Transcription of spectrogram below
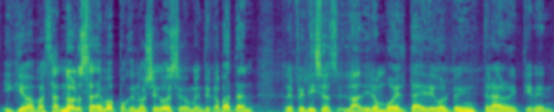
¿y qué va a pasar? No lo sabemos porque no llegó ese momento. Capaz tan re felices, lo dieron vuelta y de golpe entraron y tienen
